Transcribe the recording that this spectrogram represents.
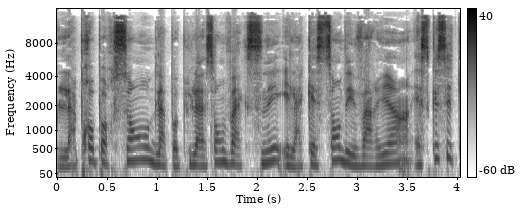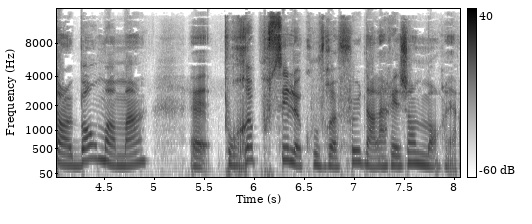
la proportion de la population vaccinée et la question des variants, est-ce que c'est un bon moment euh, pour repousser le couvre-feu dans la région de Montréal?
